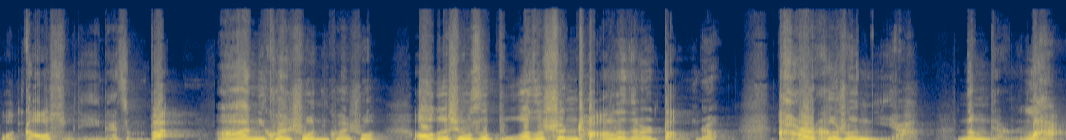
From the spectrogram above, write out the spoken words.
我告诉你应该怎么办啊！你快说，你快说。”奥德修斯脖子伸长了，在那等着。卡尔克说：“你呀，弄点蜡。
